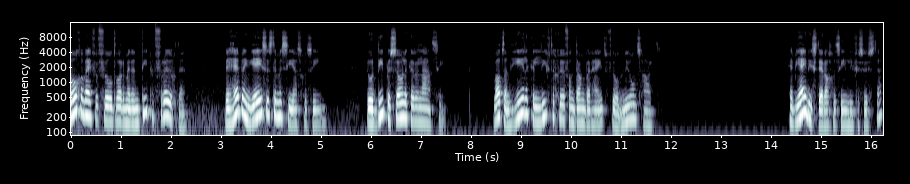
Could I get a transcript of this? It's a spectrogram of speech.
mogen wij vervuld worden met een diepe vreugde. We hebben Jezus de Messias gezien, door die persoonlijke relatie. Wat een heerlijke liefdegeur van dankbaarheid vult nu ons hart. Heb jij die ster al gezien, lieve zuster?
